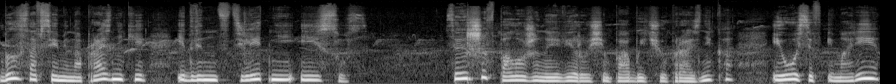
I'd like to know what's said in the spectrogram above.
был со всеми на празднике и двенадцатилетний Иисус. Совершив положенное верующим по обычаю праздника, Иосиф и Мария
